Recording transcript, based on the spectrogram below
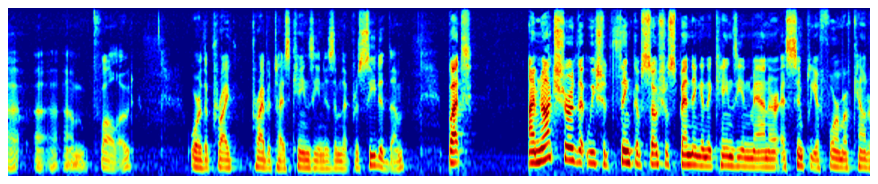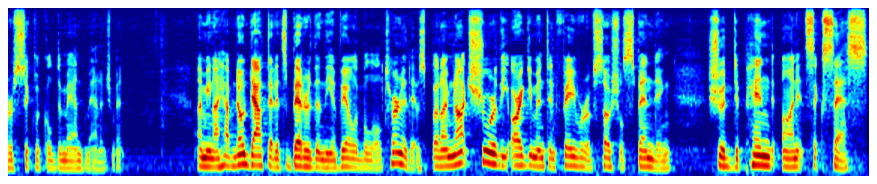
uh, uh, um, followed, or the pri- privatized Keynesianism that preceded them. But I'm not sure that we should think of social spending in the Keynesian manner as simply a form of counter cyclical demand management. I mean, I have no doubt that it's better than the available alternatives, but I'm not sure the argument in favor of social spending should depend on its success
